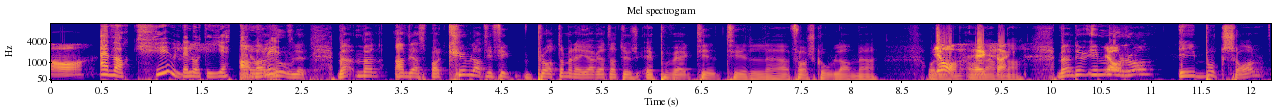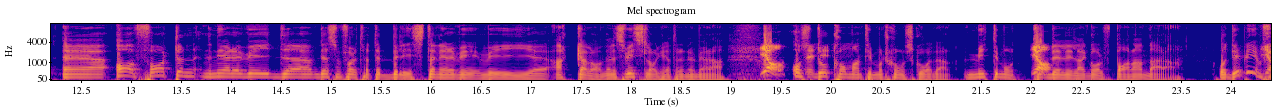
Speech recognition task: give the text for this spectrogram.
Ja. Ja. Äh, vad kul, det låter Ja, vad jätteroligt. roligt. Men, men Andreas, vad kul att vi fick prata med dig. Jag vet att du är på väg till, till eh, förskolan med och Ja, och exakt. lämna. Men du, imorgon i Boxholm, eh, avfarten nere vid eh, det som förut hette Bilister nere vid, vid eh, Ackalon, eller Swisslog heter det numera. Ja, Och så, då kommer man till motionsgården, mitt emot Ja. den lilla golfbanan där. Och det blir, en Ja.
